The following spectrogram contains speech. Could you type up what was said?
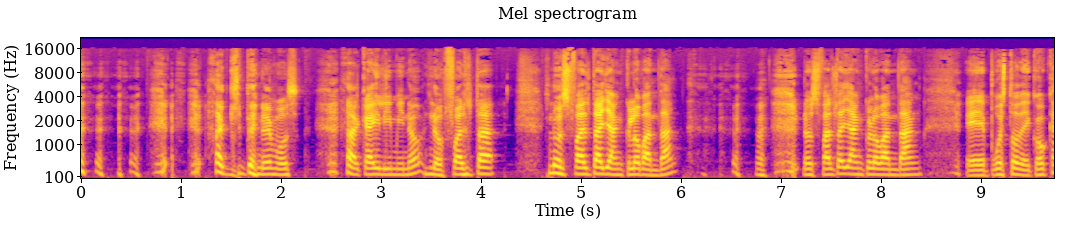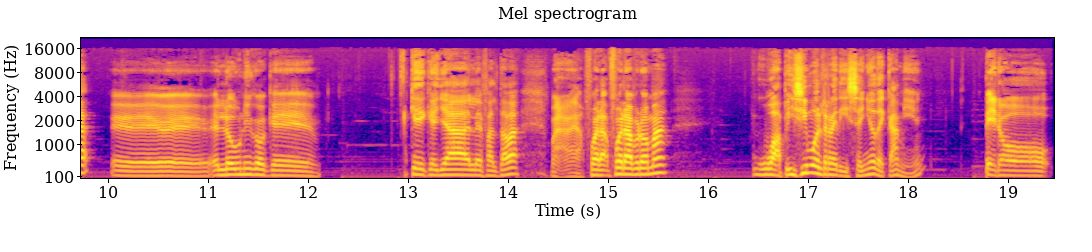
aquí tenemos a Kylie Minogue. Nos falta, nos falta Jean-Claude Van Damme. Nos falta Jean-Claude Van Damme eh, puesto de coca. Eh, es lo único que, que, ya le faltaba. Bueno, fuera, fuera broma. Guapísimo el rediseño de Cami, ¿eh? Pero...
